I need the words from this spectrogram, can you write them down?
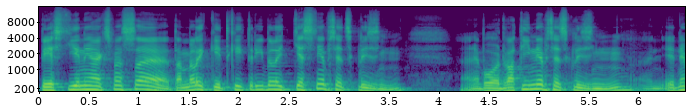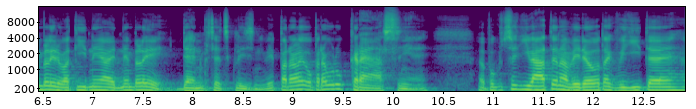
pěstírně, jak jsme se, tam byly kitky, které byly těsně před sklizní, nebo dva týdny před sklizní, jedny byly dva týdny a jedny byly den před sklizní. Vypadaly opravdu krásně. Pokud se díváte na video, tak vidíte eh,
